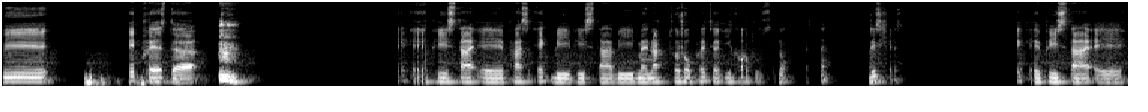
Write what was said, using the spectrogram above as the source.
we express the XAP star A plus XBP star B minus total pressure equal to zero. That's right. In this case, XAP star A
